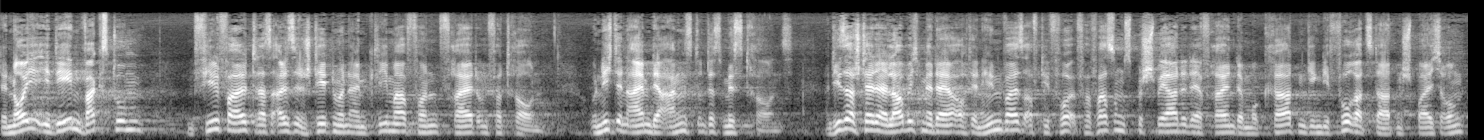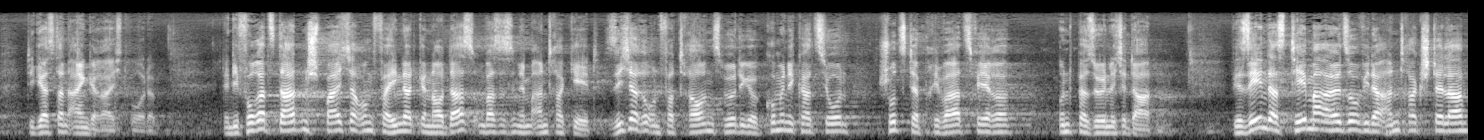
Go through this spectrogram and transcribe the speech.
Denn neue Ideen, Wachstum und Vielfalt, das alles entsteht nur in einem Klima von Freiheit und Vertrauen und nicht in einem der Angst und des Misstrauens. An dieser Stelle erlaube ich mir daher auch den Hinweis auf die Verfassungsbeschwerde der Freien Demokraten gegen die Vorratsdatenspeicherung, die gestern eingereicht wurde. Denn die Vorratsdatenspeicherung verhindert genau das, um was es in dem Antrag geht. Sichere und vertrauenswürdige Kommunikation, Schutz der Privatsphäre und persönliche Daten. Wir sehen das Thema also, wie der Antragsteller,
